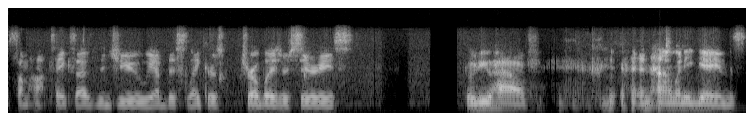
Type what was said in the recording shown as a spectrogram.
some hot takes, as did you. We have this Lakers Trailblazers series. Who do you have and how many games?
